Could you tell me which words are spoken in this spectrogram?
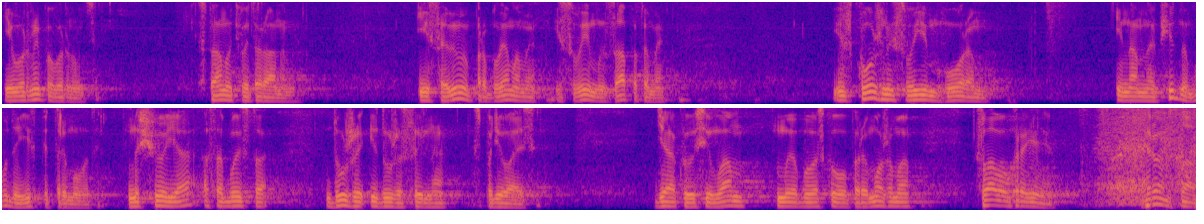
І вони повернуться, стануть ветеранами і своїми проблемами, і своїми запитами, і з кожним своїм горем. І нам необхідно буде їх підтримувати. На що я особисто дуже і дуже сильно сподіваюся. Дякую всім вам. Ми обов'язково переможемо. Слава Україні! Героям слава!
